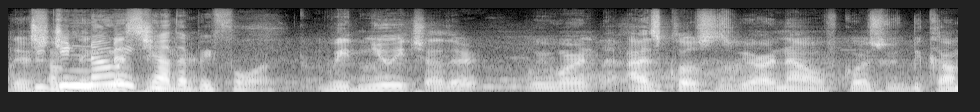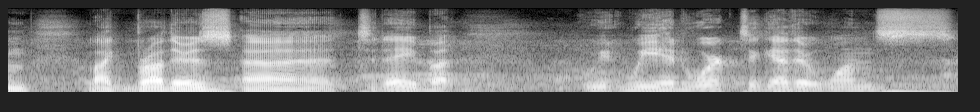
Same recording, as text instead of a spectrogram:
there's Did you know each other here." before? we knew each other we weren't as close as we are now of course we've become like brothers uh, today but we, we had worked together once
